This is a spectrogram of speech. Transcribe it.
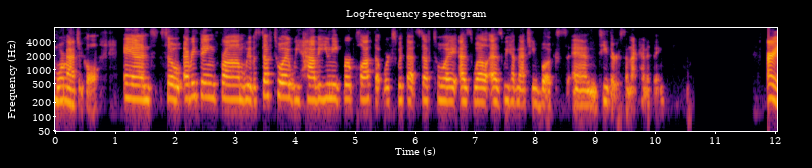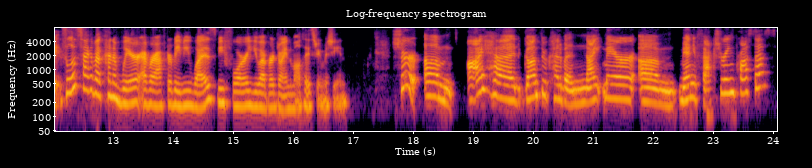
more magical. And so everything from we have a stuffed toy, we have a unique burp cloth that works with that stuffed toy, as well as we have matching books and teethers and that kind of thing. All right, so let's talk about kind of where Ever After Baby was before you ever joined Multistream Machine. Sure. Um, I had gone through kind of a nightmare um, manufacturing process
